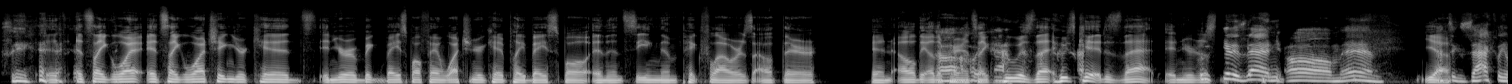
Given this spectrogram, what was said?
see. it, it's like what it's like watching your kids and you're a big baseball fan watching your kid play baseball and then seeing them pick flowers out there and all the other Oh, parents like yeah. who is that whose kid is that and you're just, Whose kid is that? And- oh man. Yeah That's exactly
